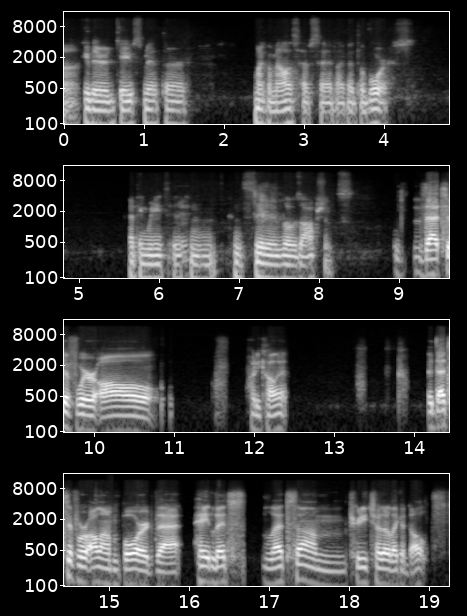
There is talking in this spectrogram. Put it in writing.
uh, either Dave Smith or Michael Malice have said, like a divorce. I think we need to mm-hmm. con- consider those options. That's if we're all, how do you call it? That's if we're all on board that hey, let's let's um treat each other like adults.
